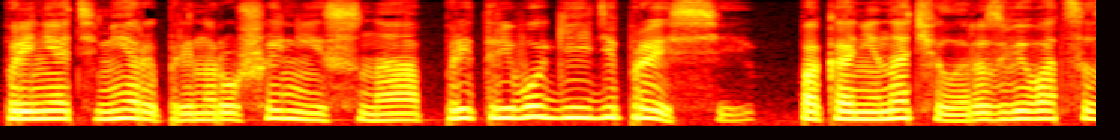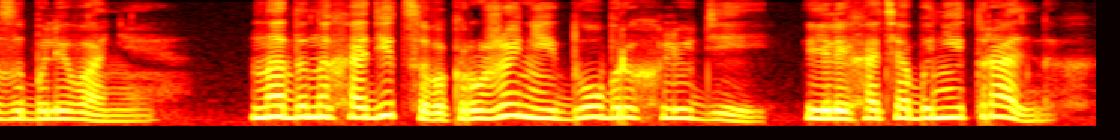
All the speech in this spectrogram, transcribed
принять меры при нарушении сна, при тревоге и депрессии, пока не начало развиваться заболевание. Надо находиться в окружении добрых людей или хотя бы нейтральных.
